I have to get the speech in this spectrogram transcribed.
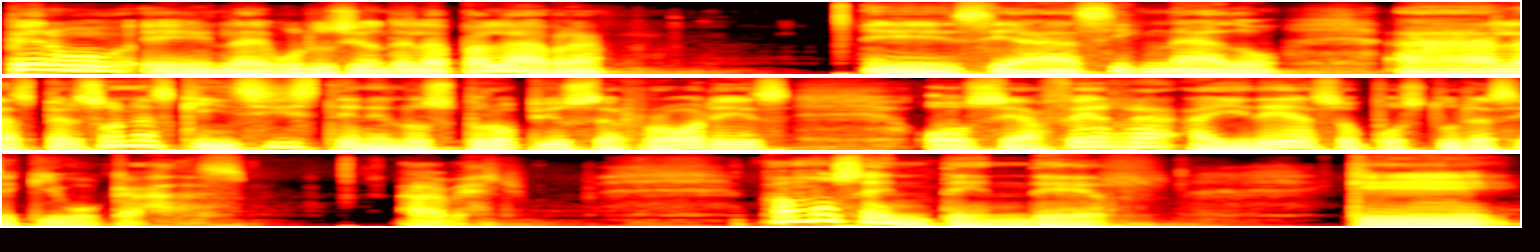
Pero en la evolución de la palabra, eh, se ha asignado a las personas que insisten en los propios errores o se aferra a ideas o posturas equivocadas. A ver, vamos a entender que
